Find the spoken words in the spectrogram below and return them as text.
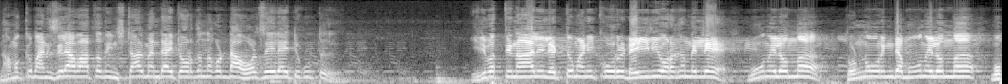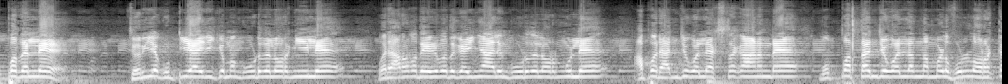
നമുക്ക് മനസ്സിലാവാത്തത് ഇൻസ്റ്റാൾമെന്റ് ആയിട്ട് ഉറങ്ങുന്ന കൊണ്ടാ ഹോൾസെയിലായിട്ട് കൂട്ട്. ഇരുപത്തിനാലിൽ എട്ട് മണിക്കൂർ ഡെയിലി ഉറങ്ങുന്നില്ലേ? മൂന്നിലൊന്ന് തൊണ്ണൂറിന്റെ മൂന്നിലൊന്ന് മുപ്പതല്ലേ? ചെറിയ കുട്ടിയായിരിക്കുമ്പോൾ കൂടുതൽ ഉറങ്ങിയില്ലേ? ഒരു അറുപത് എഴുപത് കഴിഞ്ഞാലും കൂടുതൽ ഉറങ്ങൂലേ അപ്പൊ ഒരു അഞ്ചു കൊല്ലം എക്സ്ട്രാ കാണണ്ടേ? മുപ്പത്തഞ്ച് കൊല്ലം നമ്മൾ ഫുൾ ഉറക്ക.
